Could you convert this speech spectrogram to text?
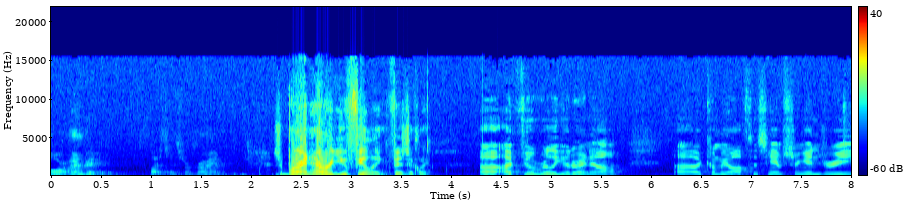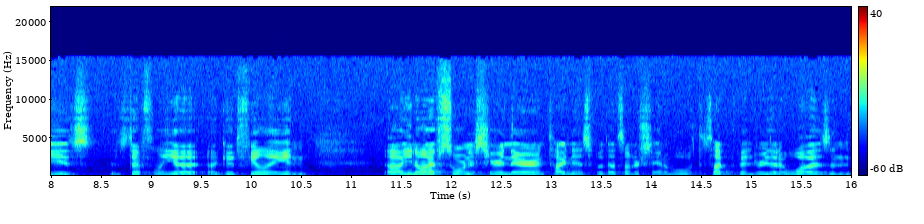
400. Questions for Brian? So Brian, how are you feeling physically? Uh, I feel really good right now. Uh, coming off this hamstring injury is is definitely a, a good feeling, and uh, you know I have soreness here and there and tightness, but that's understandable with the type of injury that it was. And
